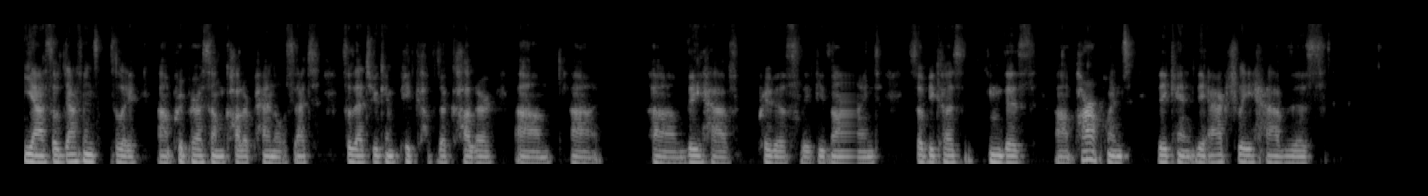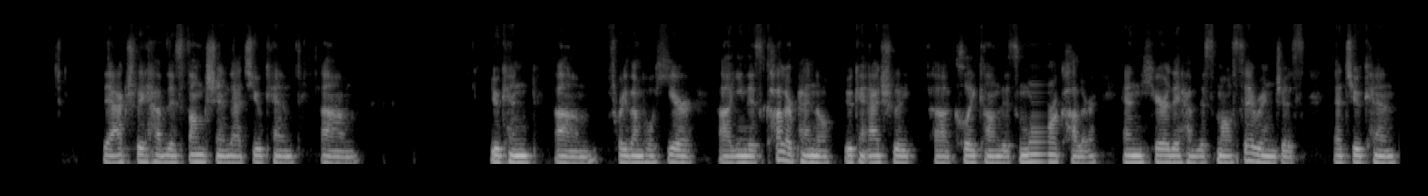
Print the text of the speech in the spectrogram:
yeah, so definitely uh, prepare some color panels that so that you can pick up the color um, uh, uh, they have previously designed. So because in this uh, PowerPoint, they can they actually have this they actually have this function that you can um, you can um, for example here uh, in this color panel you can actually uh, click on this more color and here they have the small syringes that you can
